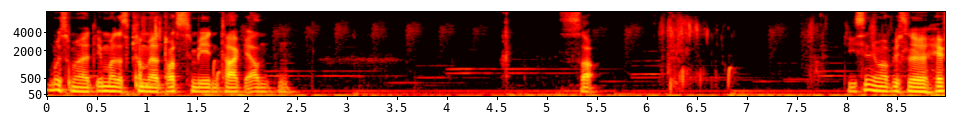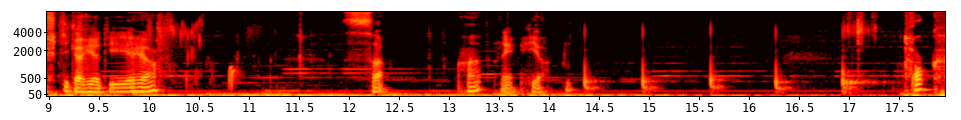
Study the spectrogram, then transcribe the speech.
Muss man halt immer, das kann man ja trotzdem jeden Tag ernten. So. Die sind immer ein bisschen heftiger hier, die hier. So. Aha, ne, hier. Tock.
